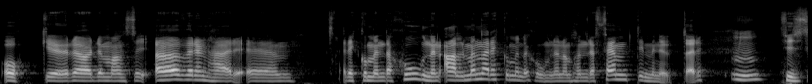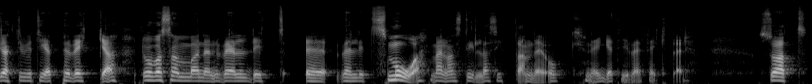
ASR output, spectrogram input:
Och eh, rörde man sig över den här eh, rekommendationen, allmänna rekommendationen om 150 minuter fysisk aktivitet per vecka, då var sambanden väldigt, eh, väldigt små mellan stillasittande och negativa effekter. Så att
